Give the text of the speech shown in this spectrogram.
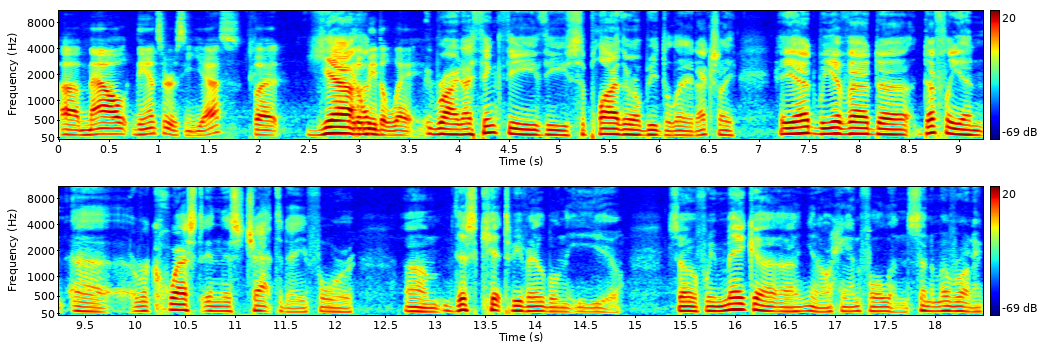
uh, Mal, the answer is yes, but Yeah, it'll be I'm- delayed. Right. I think the the supply there will be delayed. Actually, hey Ed, we have had uh, definitely an, uh, a request in this chat today for um, this kit to be available in the EU. So if we make a, a you know a handful and send them over on a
